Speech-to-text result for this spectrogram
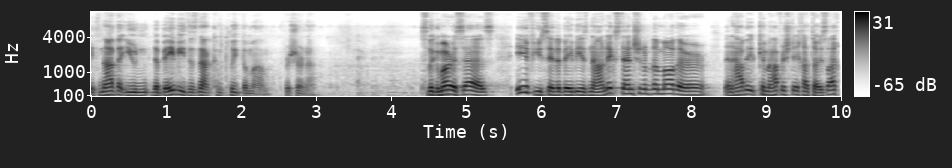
it's not that you the baby does not complete the mom for sure not. So the Gemara says, if you say the baby is not an extension of the mother, then like.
